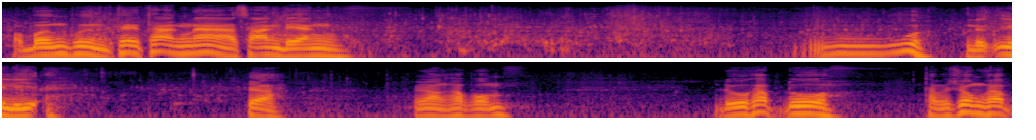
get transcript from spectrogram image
เอาเบิ้งพื้นเททางหน้าสร้างแดงอู้เหลือกอีลีเชื่อพี่น้องครับผม ดูครับดูท่านผู้ชมครับ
